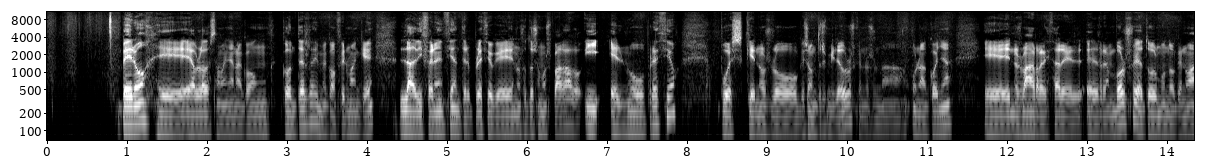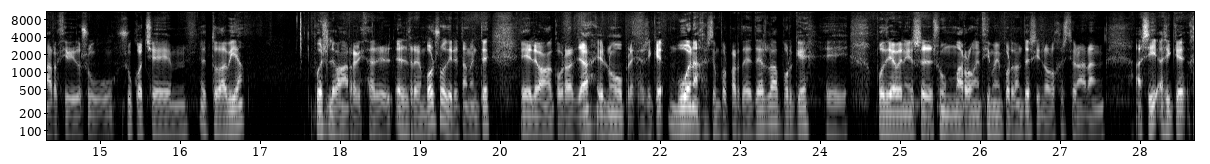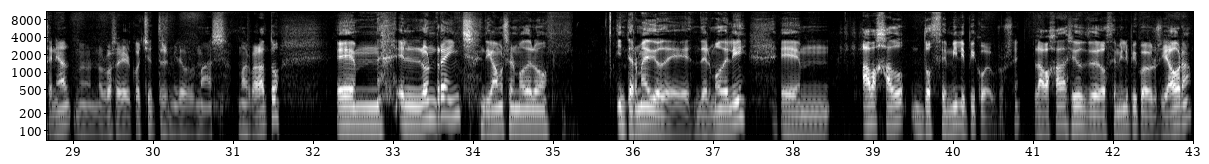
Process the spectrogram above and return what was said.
Pero eh, he hablado esta mañana con, Tesla y me confirman que la diferencia entre el precio que nosotros hemos pagado y el nuevo precio, pues que, nos lo, que son 3.000 euros, que no es una, coña, eh, nos van a realizar el, reembolso y a todo el mundo que no ha recibido su, coche eh, todavía, pues le van a realizar el, reembolso directamente, eh, le van a cobrar ya el nuevo precio. Así que buena gestión por parte de Tesla porque eh, podría venirse un marrón encima importante si no lo gestionaran así. Así que genial, nos va a salir el coche 3.000 euros más, más barato. Eh, el long range, digamos el modelo intermedio de, del Model I, em, ha bajado 12.000 y pico euros. ¿eh? La bajada ha sido de 12.000 y pico euros y ahora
